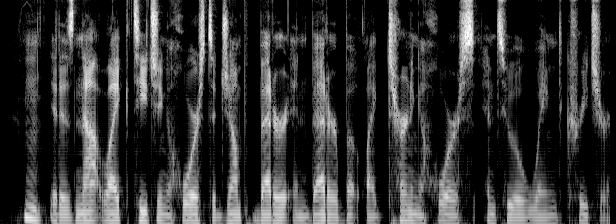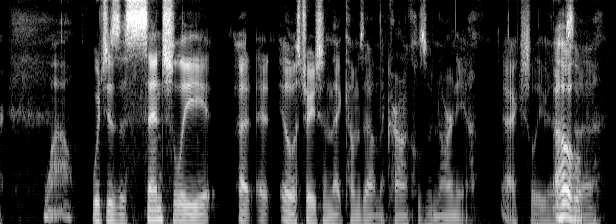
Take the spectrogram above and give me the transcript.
It is not like teaching a horse to jump better and better, but like turning a horse into a winged creature, Wow. which is essentially an illustration that comes out in the Chronicles of Narnia. Actually, there's, Oh. a,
